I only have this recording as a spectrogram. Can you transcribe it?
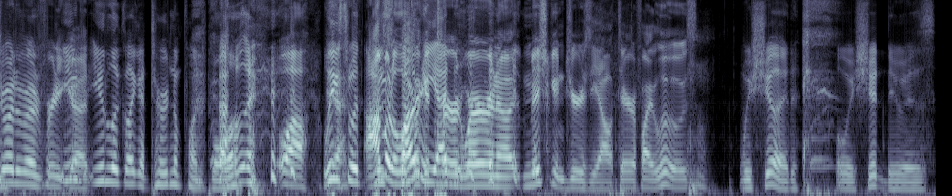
mean, would have been pretty you, good. you look like a turd in a punch bowl well, at least with I'm gonna look like a I turd wearing a Michigan jersey out there if I lose. We should. what we should do is,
